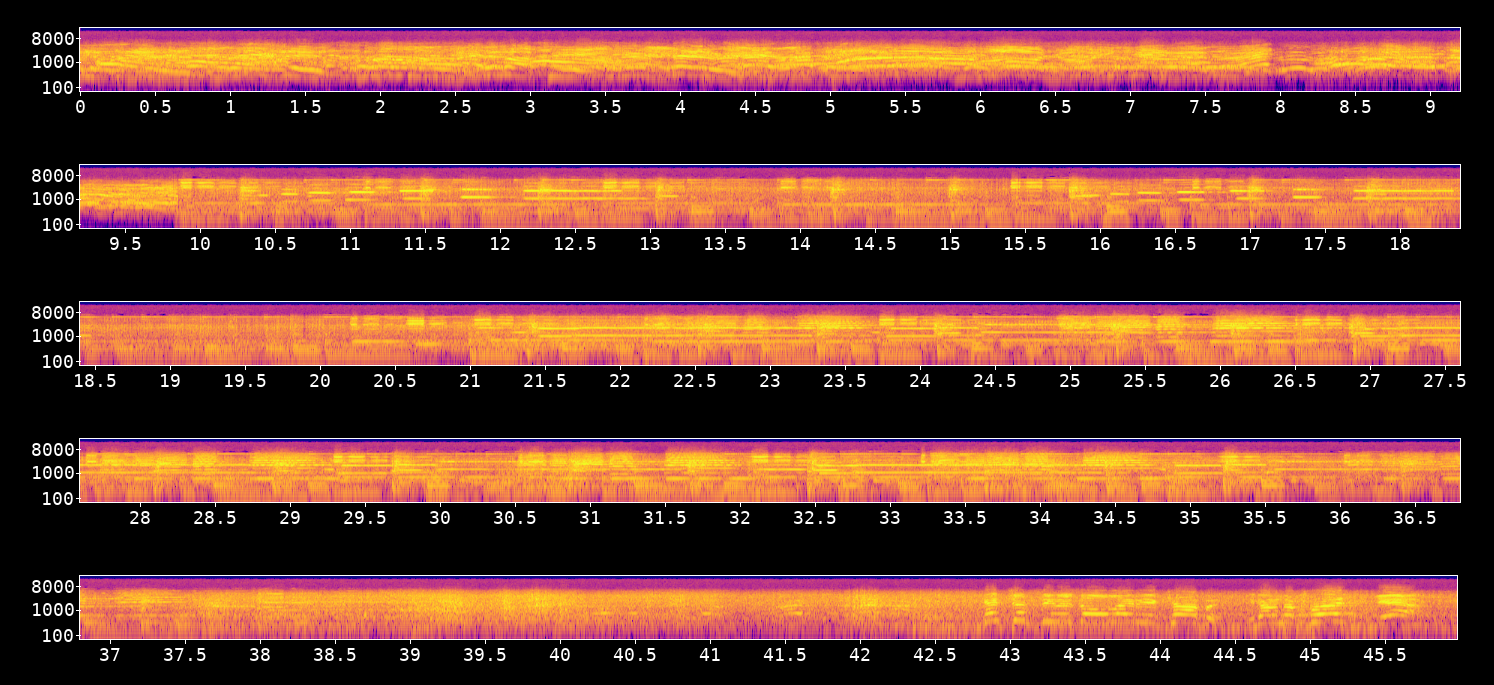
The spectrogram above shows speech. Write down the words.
I've seen this old lady a cabin. You got enough bread? Yeah.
